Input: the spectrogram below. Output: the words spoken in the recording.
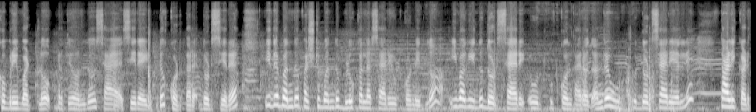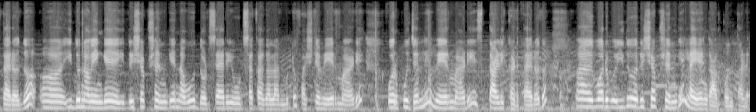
ಕೊಬ್ಬರಿ ಬಟ್ಲು ಪ್ರತಿಯೊಂದು ಸ್ಯಾ ಸೀರೆ ಇಟ್ಟು ಕೊಡ್ತಾರೆ ದೊಡ್ಡ ಸೀರೆ. ಇದೇ ಬಂದು ಫಸ್ಟ್ ಬಂದು ಬ್ಲೂ ಕಲರ್ ಸ್ಯಾರಿ ಉಟ್ಕೊಂಡಿದ್ಲು. ಇವಾಗ ಇದು ದೊಡ್ಡ ಸ್ಯಾರಿ ಉಟ್ ಉಟ್ಕೊತಾ ಇರೋದು. ಅಂದರೆ ದೊಡ್ಡ ಸ್ಯಾರಿಯಲ್ಲಿ ತಾಳಿ ಕಟ್ತಾ ಇರೋದು. ಇದು ನಾವು ಹೆಂಗೆ ರಿಸೆಪ್ಷನ್ಗೆ ನಾವು ದೊಡ್ಡ ಸ್ಯಾರಿ ಉಡ್ಸೋಕ್ಕಾಗಲ್ಲ ಅಂದ್ಬಿಟ್ಟು ಫಸ್ಟೇ ವೇರ್ ಮಾಡಿ ಹೊರಪೂಜಲ್ಲಿ ವೇರ್ ಮಾಡಿ ತಾಳಿ ಕಟ್ತಾ ಇರೋದು. ಹೊರ ಇದು ರಿಸೆಪ್ಷನ್ಗೆ ಲಯಂಗ್ ಹಾಕ್ಕೊಂತಾಳೆ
